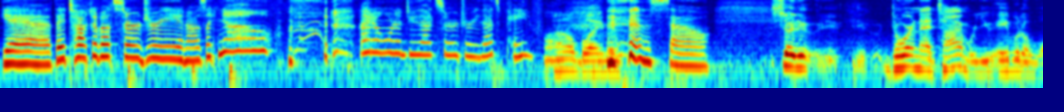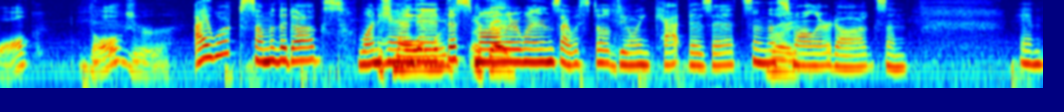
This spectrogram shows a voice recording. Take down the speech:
Yeah, they talked about surgery, and I was like, no, I don't want to do that surgery. That's painful. I don't blame you. so, so do, during that time, were you able to walk dogs or? I walked some of the dogs one handed, the Okay. smaller ones. I was still doing cat visits and the Right. smaller dogs, and and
